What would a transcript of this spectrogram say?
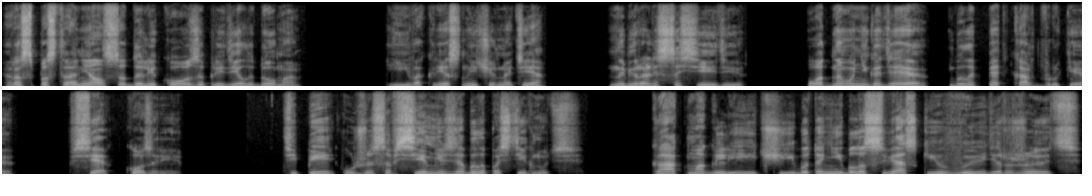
Распространялся далеко за пределы дома. И в окрестной черноте набирались соседи. У одного негодяя было пять карт в руке, все козыри. Теперь уже совсем нельзя было постигнуть. Как могли чьи бы то ни было связки выдержать?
